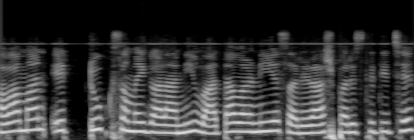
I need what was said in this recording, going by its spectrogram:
હવામાન એ ટૂંક સમયગાળાની વાતાવરણીય સરેરાશ પરિસ્થિતિ છે.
